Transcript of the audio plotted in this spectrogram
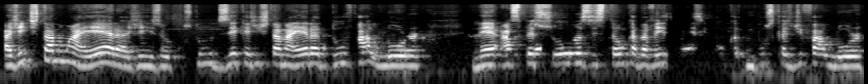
A gente está numa era, Geis, eu costumo dizer que a gente está na era do valor, né? As pessoas estão cada vez mais em busca de valor.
